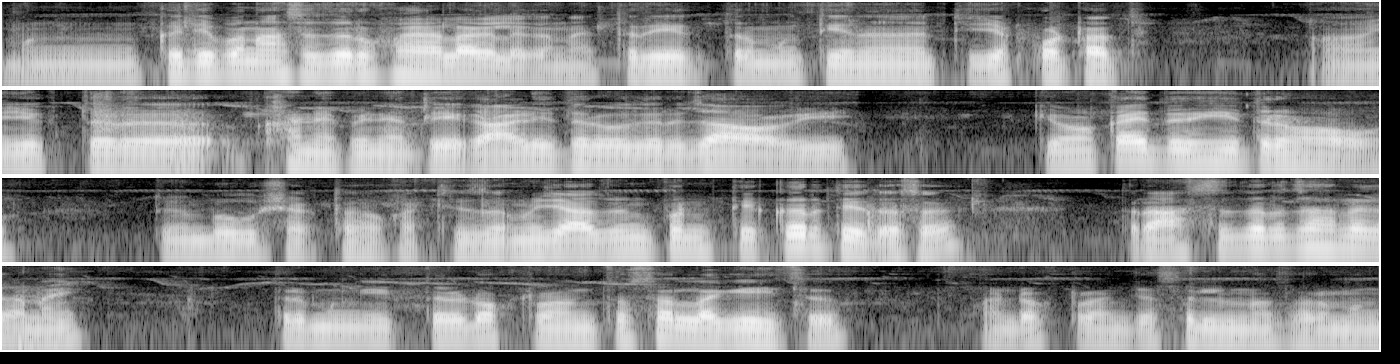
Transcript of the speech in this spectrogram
मग कधी पण असं जर व्हायला लागलं का नाही तर एक तर मग तिनं तिच्या पोटात एकतर एक तर खाण्यापिण्यात एक आळी तर वगैरे जावावी किंवा काहीतरी ही तर व्हावं. तुम्ही बघू शकता हो का तिचं म्हणजे अजून पण ते करते तसं. तर असं जर झालं का नाही तर मग एक तर डॉक्टरांचा सल्ला घ्यायचं. आणि डॉक्टरांच्या सल्ल्यानुसार मग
